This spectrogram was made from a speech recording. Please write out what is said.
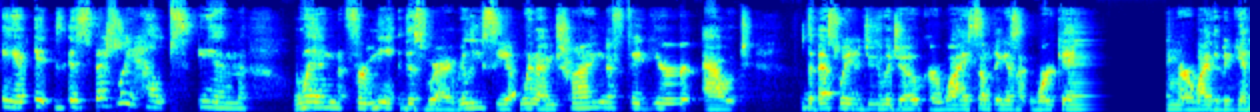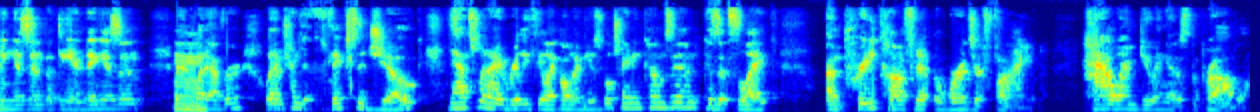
And it especially helps in when, for me, this is where I really see it when I'm trying to figure out the best way to do a joke or why something isn't working or why the beginning isn't but the ending isn't or Mhm. whatever when i'm trying to fix a joke that's when i really feel like all my musical training comes in because it's like i'm pretty confident the words are fine how i'm doing it is the problem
